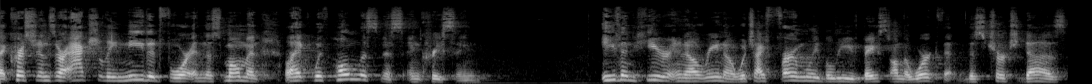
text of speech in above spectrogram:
that Christians are actually needed for in this moment, like with homelessness increasing. Even here in El Reno, which I firmly believe, based on the work that this church does,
